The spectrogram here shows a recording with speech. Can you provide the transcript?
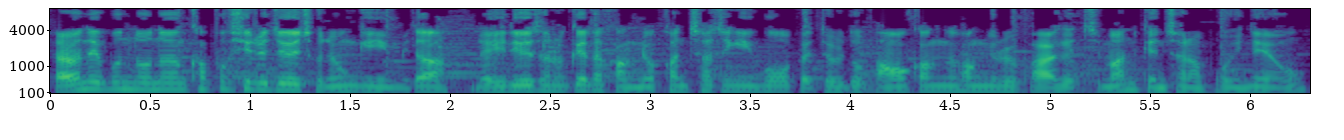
자연의 분노는 카푸 시리즈의 전용기입니다. 레이드에서는 꽤나 강력한 차징이고 배틀도 방어 깎는 확률을 봐야겠지만 괜찮아 보이네요.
